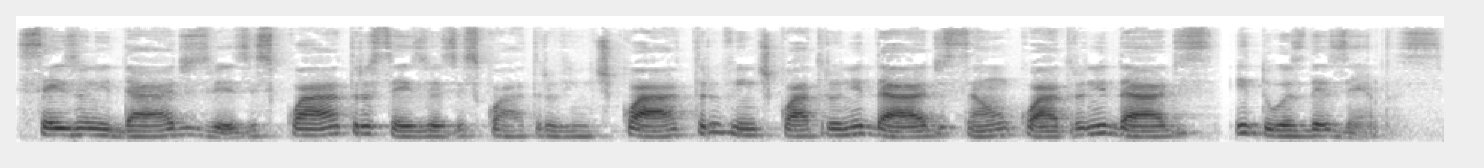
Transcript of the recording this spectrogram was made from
6 unidades vezes 4, 6 vezes 4, 24. 24 unidades são 4 unidades e duas dezenas.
